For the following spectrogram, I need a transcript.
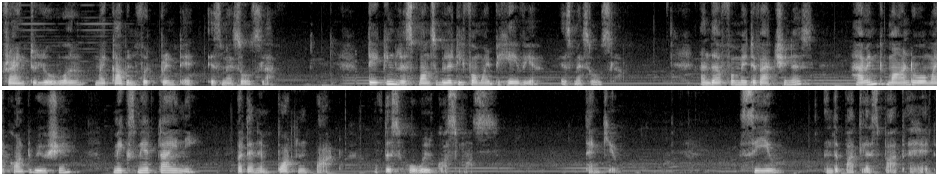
Trying to lower my carbon footprint is my soul's love. Taking responsibility for my behavior is my soul's love. And the affirmative action is having command over my contribution makes me a tiny but an important part of this whole cosmos. Thank you. See you in the pathless path ahead.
